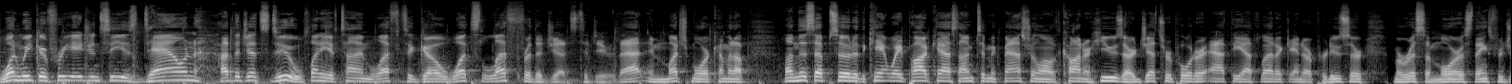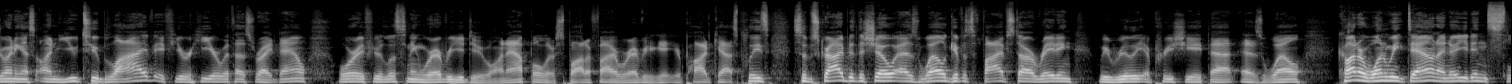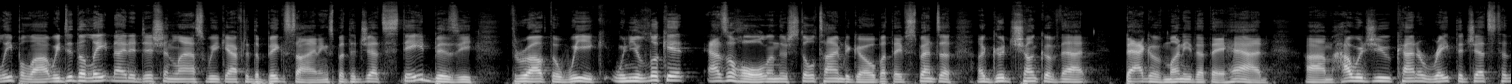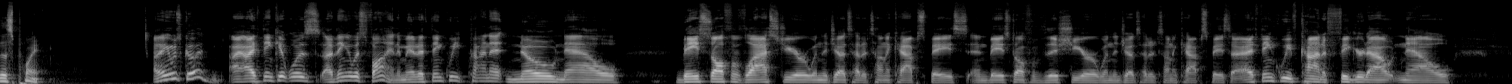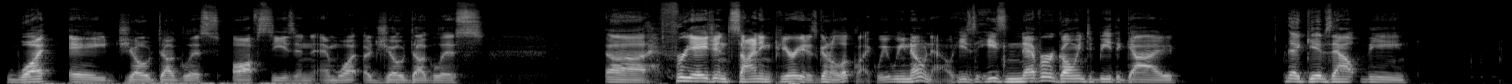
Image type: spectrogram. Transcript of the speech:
One week of free agency is down. How'd the Jets do? Plenty of time left to go. What's left for the Jets to do? That and much more coming up on this episode of the Can't Wait podcast. I'm Tim McMaster along with Connor Hughes, our Jets reporter at The Athletic, and our producer, Marissa Morris. Thanks for joining us on YouTube Live if you're here with us right now, or if you're listening wherever you do on Apple or Spotify, wherever you get your podcast. Please subscribe to the show as well. Give us a five star rating. We really appreciate that as well. Connor, one week down. I know you didn't sleep a lot. We did the late night edition last week after the big signings, but the Jets stayed busy throughout the week. When you look at as a whole, and there's still time to go, but they've spent a, a good chunk of that bag of money that they had. Um, how would you kind of rate the Jets to this point? I think it was good. I, I think it was. I think it was fine. I mean, I think we kind of know now based off of last year when the Jets had a ton of cap space and based off of this year when the Jets had a ton of cap space, I think we've kind of figured out now what a Joe Douglas offseason and what a Joe Douglas uh free agent signing period is going to look like. We we know now. He's he's never going to be the guy that gives out the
